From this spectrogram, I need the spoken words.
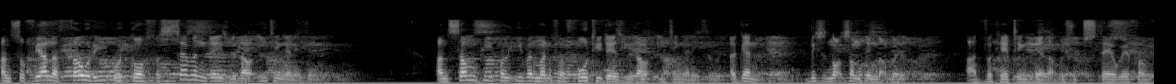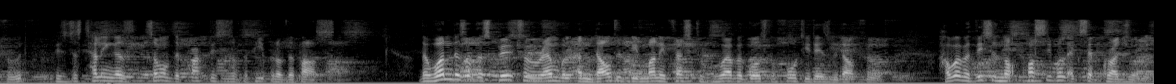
and Sufyan al-Thawri would go for seven days without eating anything. And some people even went for 40 days without eating any food. Again, this is not something that we're advocating here, that we should stay away from food. This is just telling us some of the practices of the people of the past. The wonders of the spiritual realm will undoubtedly manifest to whoever goes for 40 days without food. However, this is not possible except gradually.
